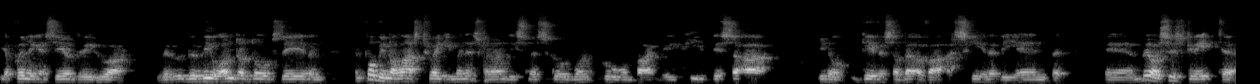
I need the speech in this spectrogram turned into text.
you're playing against Airdrie who are the, the real underdogs there. And, and probably in the last 20 minutes when Andy Smith scored one, pull one back, they, he, they sort of, you know, gave us a bit of a, a scare at the end. But, um, but it's just great to,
